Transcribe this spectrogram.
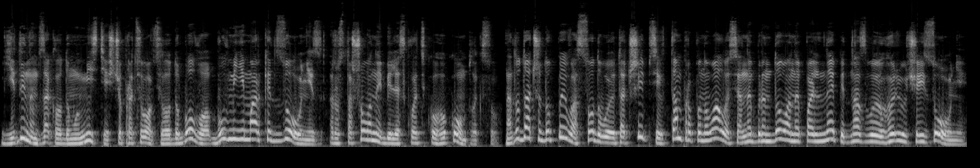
Єдиним закладом у місті, що працював цілодобово, був міні-маркет Зоуніс, розташований біля складського комплексу. На додачу до пива, содової та чипсів там пропонувалося небрендоване пальне під назвою Горючий Зоуні.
